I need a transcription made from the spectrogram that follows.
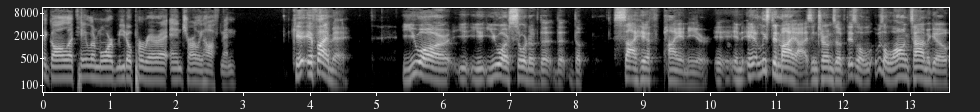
Theegala, Taylor Moore, Mito Pereira, and Charley Hoffman. If I may, you are you, you are sort of the the the Sahith pioneer, in, in, at least in my eyes, in terms of this. it was a long time ago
